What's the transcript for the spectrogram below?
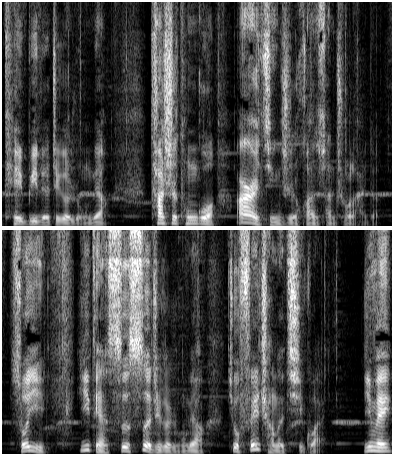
KB 的这个容量。它是通过二进制换算出来的，所以一点四四这个容量就非常的奇怪。因为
